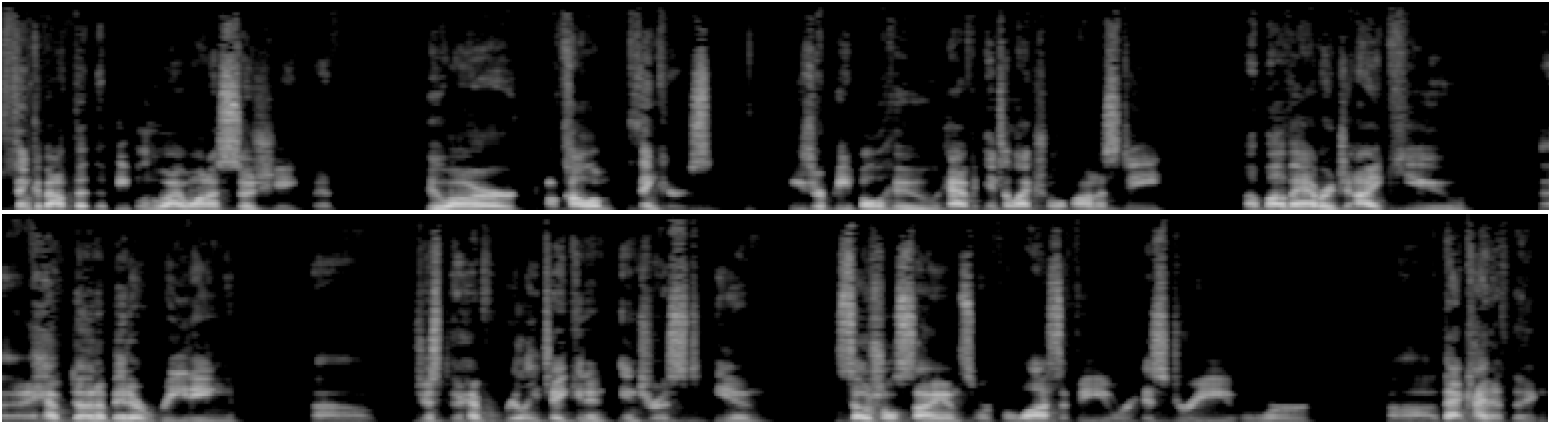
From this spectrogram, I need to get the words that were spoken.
think about the, the people who I want to associate with, who are, I'll call them thinkers. These are people who have intellectual honesty, above average IQ, uh, have done a bit of reading, uh, just have really taken an interest in social science or philosophy or history or uh, that kind of thing,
